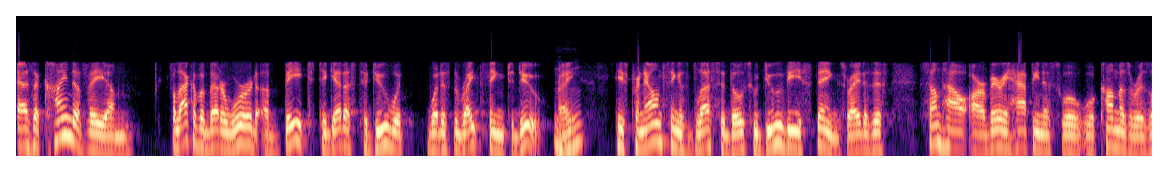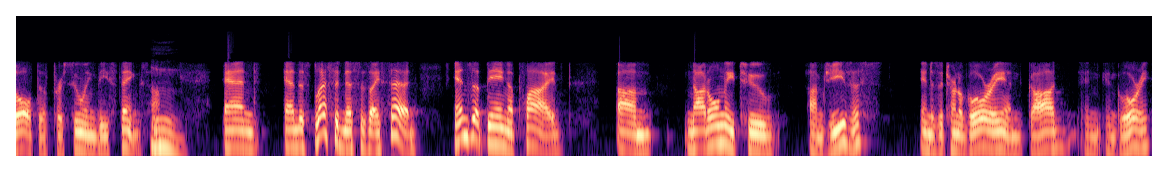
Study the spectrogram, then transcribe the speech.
as a kind of a, um, for lack of a better word, a bait to get us to do what, what is the right thing to do, right? Mm-hmm. He's pronouncing as blessed those who do these things, right? As if somehow our very happiness will, will come as a result of pursuing these things. Huh? Mm. And, and this blessedness, as I said, ends up being applied um, not only to um, Jesus in his eternal glory and God in, in glory,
